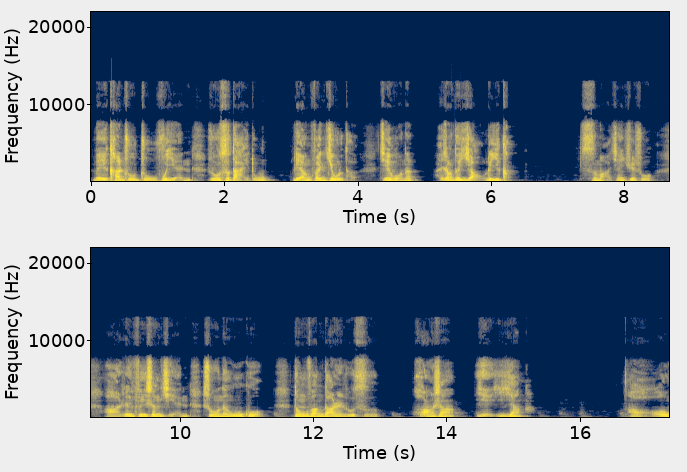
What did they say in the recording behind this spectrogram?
没看出主父偃如此歹毒，两番救了他，结果呢，还让他咬了一口。司马迁却说：“啊，人非圣贤，孰能无过？东方大人如此，皇上也一样啊。”哦，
